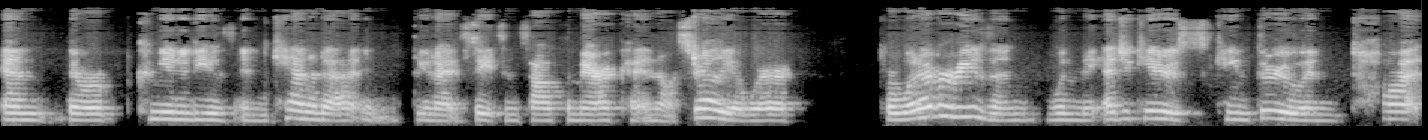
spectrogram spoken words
And there were communities in Canada, in the United States, in South America, in Australia, where for whatever reason, when the educators came through and taught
